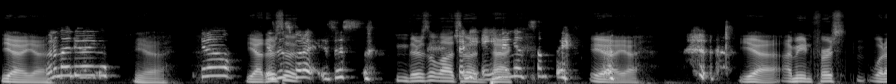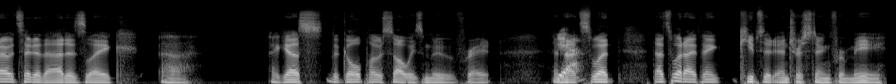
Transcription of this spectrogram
Yeah, yeah. What am I doing? Yeah. You know? Yeah, Is there's this a what I, is this there's a lot should to be aiming at something? yeah, yeah. Yeah. I mean, first what I would say to that is like uh I guess the goalposts always move, right? And Yeah. that's what that's what I think keeps it interesting for me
